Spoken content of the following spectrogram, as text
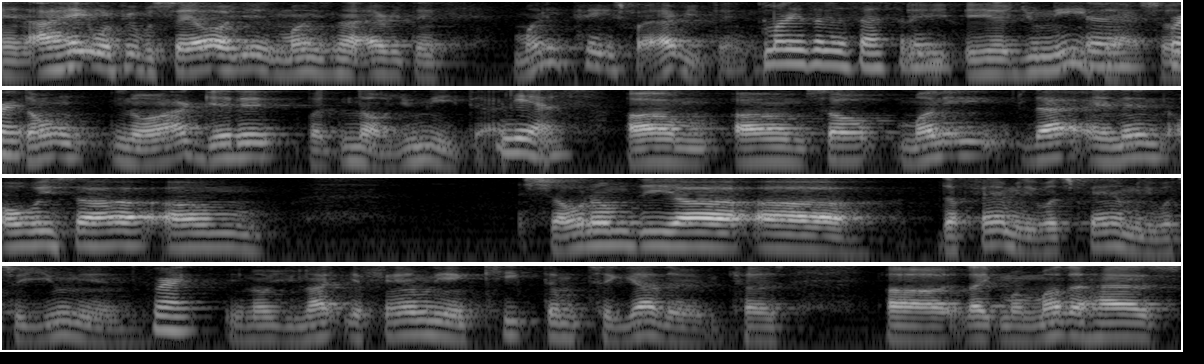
and I hate when people say, "Oh yeah, money's not everything." Money pays for everything. Money's a necessity. You, you need Yeah, that. So right. don't you know? I get it, but no, you need that. Yeah. Um. Um. So money that, and then always uh um. Show them the uh uh the family. What's family? What's a union? Right. You know, unite your family and keep them together because, uh, like my mother has,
